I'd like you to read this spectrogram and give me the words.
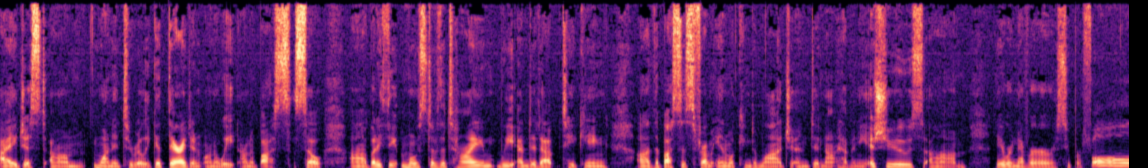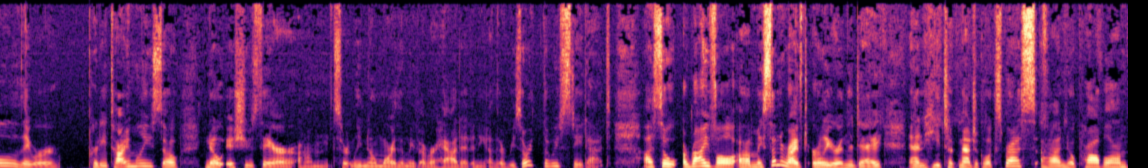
I just um, wanted to really get there. I didn't want to wait on a bus. So, uh, but I think most of the time we ended up taking uh, the buses from Animal Kingdom Lodge and did not have any issues. Um, they were never super full. They were pretty timely, so no issues there. Um, certainly no more than we've ever had at any other resort that we've stayed at. Uh, so, arrival, uh, my son arrived earlier in the day and he took Magical Express, uh, no problem.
